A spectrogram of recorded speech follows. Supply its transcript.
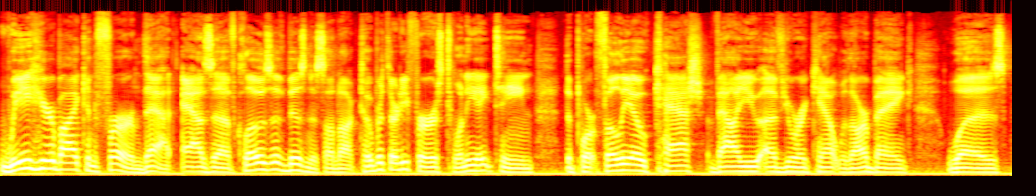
We hereby confirm that as of close of business on October 31st, 2018, the portfolio cash value of your account with our bank was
